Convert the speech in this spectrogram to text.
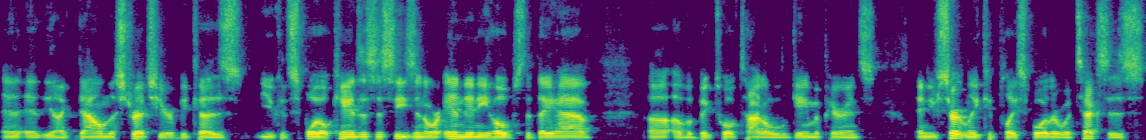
and, and you know, like down the stretch here? Because you could spoil Kansas this season or end any hopes that they have uh, of a Big 12 title game appearance, and you certainly could play spoiler with Texas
